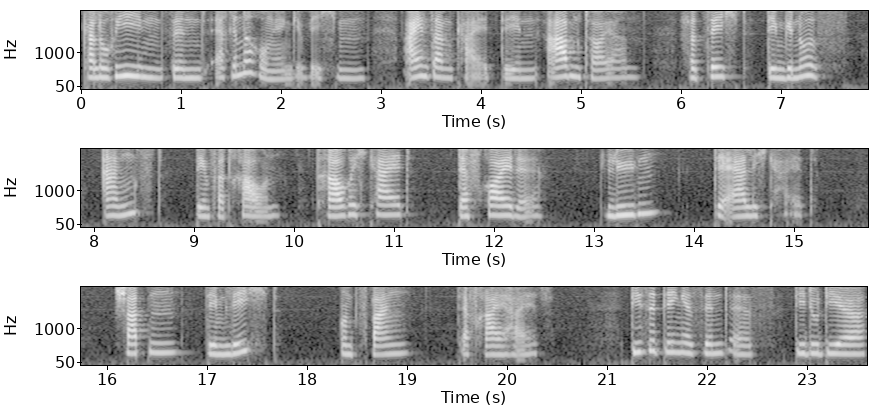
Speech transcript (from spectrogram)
Kalorien sind Erinnerungen gewichen, Einsamkeit den Abenteuern, Verzicht dem Genuss, Angst dem Vertrauen, Traurigkeit der Freude, Lügen der Ehrlichkeit, Schatten dem Licht und Zwang der Freiheit. Diese Dinge sind es, die du dir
